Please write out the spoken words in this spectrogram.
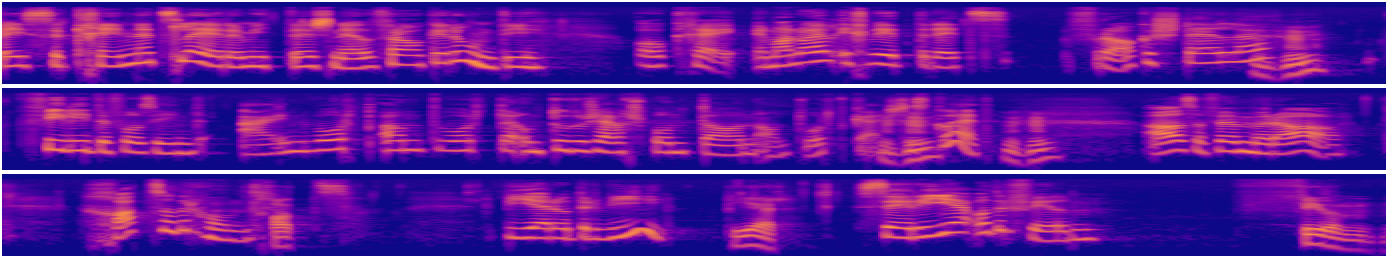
besser kennenzulernen, mit der Schnellfragerunde. Okay, Emanuel, ich werde dir jetzt Fragen stellen. Mhm. Viele davon sind Ein-Wort-Antworten und du tust einfach spontan Antwort geben. Ist das mhm. gut? Mhm. Also, fangen wir an. Katz oder Hund? Katz. Bier oder Wein? Bier. Serie oder Film? Film.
